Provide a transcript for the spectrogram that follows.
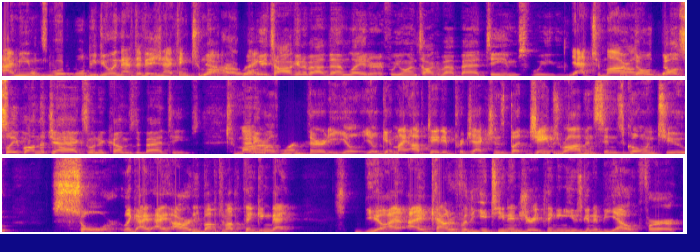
I mean, we'll, we'll be doing that division, I think, tomorrow, Yeah, we'll right? be talking about them later if we want to talk about bad teams. We yeah, tomorrow. don't don't sleep on the Jags when it comes to bad teams. Tomorrow Anyway. at 1.30, you'll you'll get my updated projections. But James Robinson's going to soar. Like I, I already bumped him up, thinking that you know I, I accounted for the Etienne injury, thinking he was going to be out for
